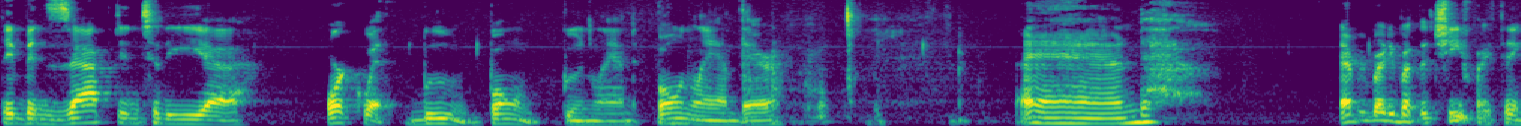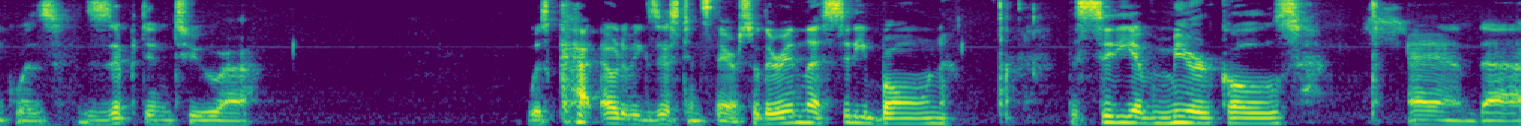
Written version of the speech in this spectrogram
they've been zapped into the uh, Orqwith Boone Bone Boone Land Bone Land there, and everybody but the chief, I think, was zipped into uh, was cut out of existence there. So they're in the city Bone, the city of miracles and uh,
